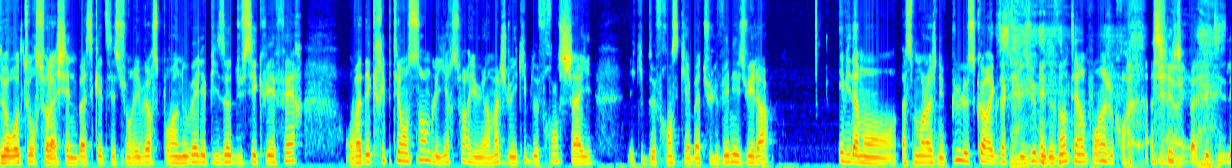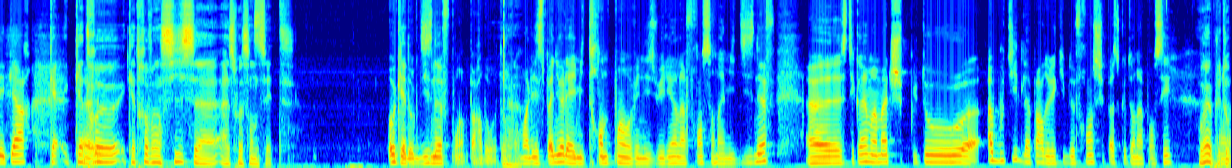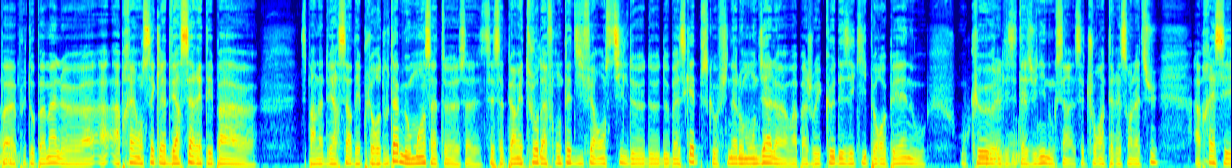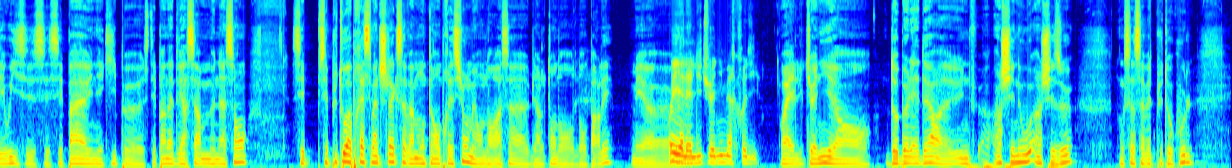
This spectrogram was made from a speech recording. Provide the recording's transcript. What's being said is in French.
De retour sur la chaîne Basket Session Rivers pour un nouvel épisode du CQFR. On va décrypter ensemble. Hier soir, il y a eu un match de l'équipe de France, Chai. L'équipe de France qui a battu le Venezuela. Évidemment, à ce moment-là, je n'ai plus le score exact sous les yeux, mais de 21 points, je crois, si Ah je ouais. pas l'écart. Quatre- 86 à, à 67. Ok, donc 19 points, pardon. Donc, Voilà. moi, l'Espagnol avait mis 30 points aux Vénézuéliens, la France en a mis 19. Euh, C'était quand même un match plutôt euh, abouti de la part de l'équipe de France. Je sais pas ce que tu en as pensé. Ouais, plutôt, Euh, pas, plutôt pas mal. Après, on sait que l'adversaire était pas. c'est pas un adversaire des plus redoutables, mais au moins ça te, ça, ça te permet toujours d'affronter différents styles de, de, de basket, puisqu'au final, au mondial, on va pas jouer que des équipes européennes ou, ou que les. États-Unis, donc c'est toujours intéressant là-dessus. Après, c'est oui, c'est- pas une équipe, c'était pas un adversaire menaçant. C'est plutôt après ce match-là que ça va monter en pression, mais on aura ça bien le temps d'en parler. Mais euh, Oui, il y a la Lituanie mercredi. Ouais, Lituanie en double header, une- un chez nous, un chez eux. Donc ça, ça va être plutôt cool.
